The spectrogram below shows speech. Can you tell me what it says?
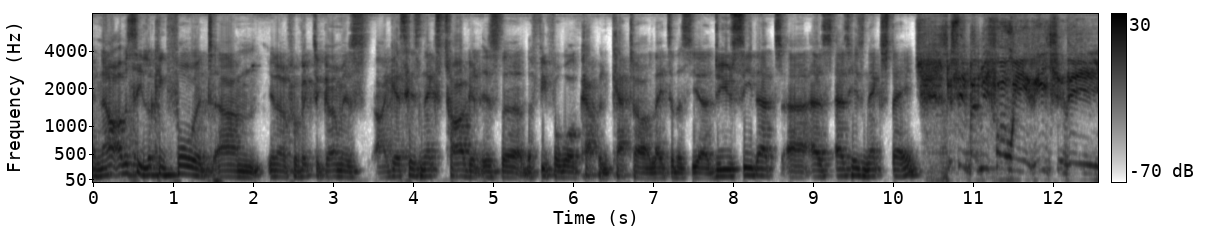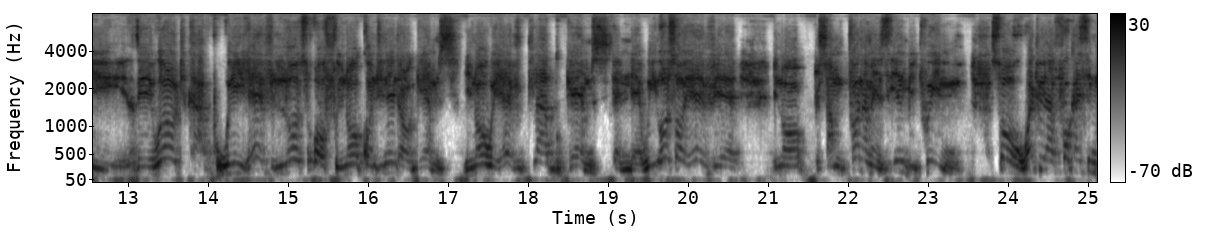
And now, obviously, looking forward, um, you know, for Victor Gomes, I guess his next target is the, the FIFA World Cup in Qatar later this year. Do you see that uh, as as his next stage? You see, but before we reach the the World Cup, we have lots of you know continental games. You know, we have club games, and uh, we also have uh, you know some tournaments in between. So what we are focusing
